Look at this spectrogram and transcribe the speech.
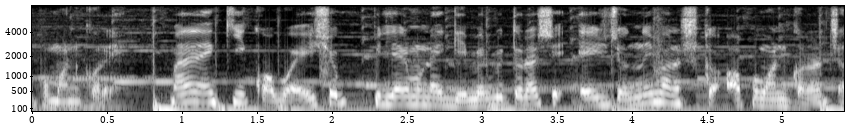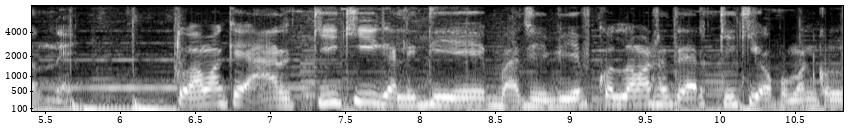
অপমান করে। মানে কি কব, এইসব প্লেয়ার মনে হয় গেমের ভিতর আসে এই জন্যই মানুষকে অপমান করার জন্যে। তো আমাকে আর কি কি গালি দিয়ে বাজে বিহেভ করল আমার সাথে আর কি কি অপমান করল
